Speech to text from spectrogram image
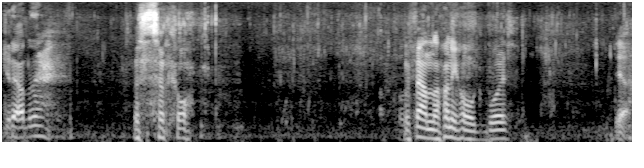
Get out of there. This is so cool. We found the honey hole, boys. Yeah.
